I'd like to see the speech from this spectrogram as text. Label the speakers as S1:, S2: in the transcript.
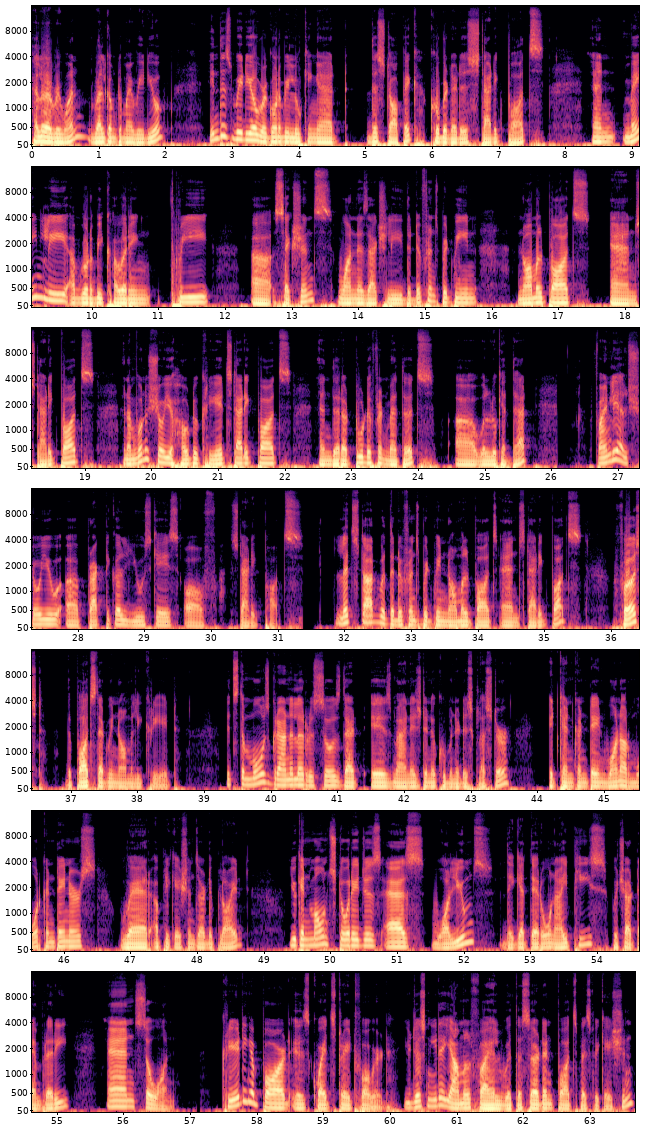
S1: Hello everyone, welcome to my video. In this video we're going to be looking at this topic Kubernetes static pods and mainly I'm going to be covering three uh, sections. One is actually the difference between normal pods and static pods and I'm going to show you how to create static pods and there are two different methods. Uh, we'll look at that Finally, I'll show you a practical use case of static pods. Let's start with the difference between normal pods and static pods. First, the pods that we normally create. It's the most granular resource that is managed in a Kubernetes cluster. It can contain one or more containers where applications are deployed. You can mount storages as volumes. They get their own IPs, which are temporary and so on. Creating a pod is quite straightforward. You just need a YAML file with a certain pod specification.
